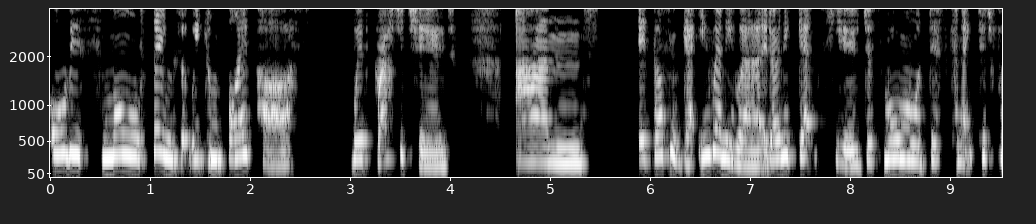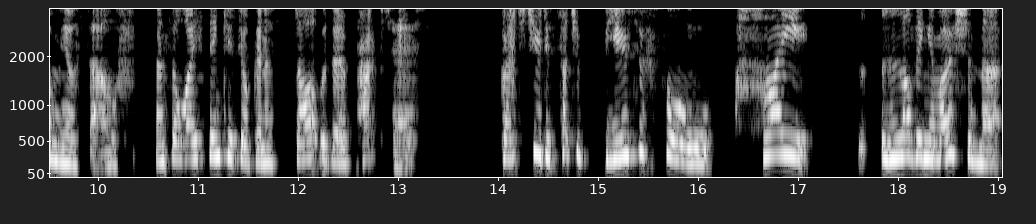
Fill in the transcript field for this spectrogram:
All these small things that we can bypass with gratitude. And it doesn't get you anywhere. It only gets you just more and more disconnected from yourself. And so I think if you're going to start with a practice, gratitude is such a beautiful, high loving emotion that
